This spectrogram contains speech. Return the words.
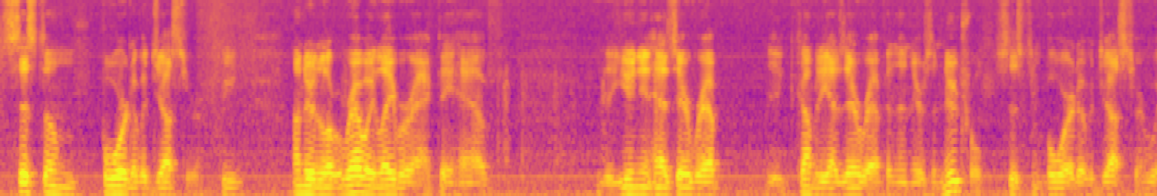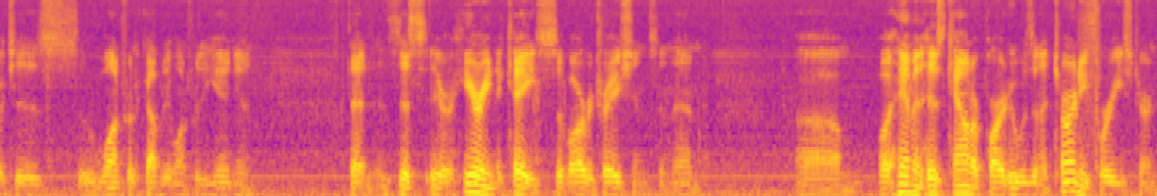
system board of adjuster. He, under the Railway Labor Act, they have, the union has their rep, the company has their rep, and then there's a neutral system board of adjuster, which is one for the company, one for the union. That just, they're hearing the case of arbitrations, and then, um, well, him and his counterpart, who was an attorney for Eastern,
